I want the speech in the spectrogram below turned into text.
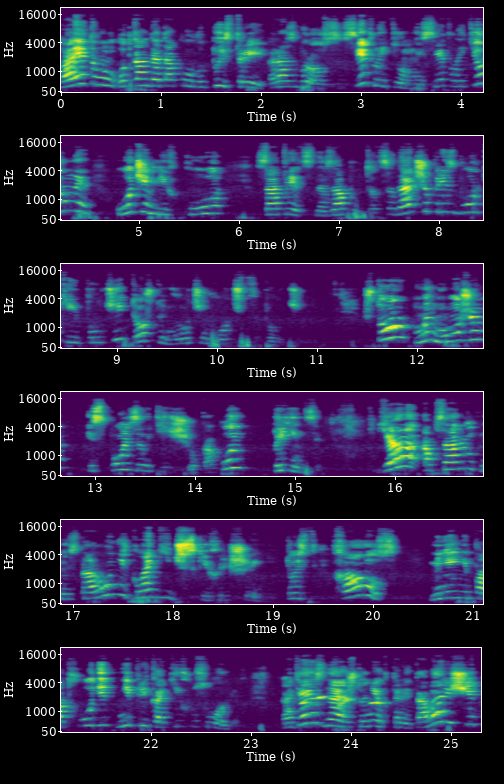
Поэтому вот когда такой вот быстрый разброс светлые темные, светлые темные, очень легко, соответственно, запутаться дальше при сборке и получить то, что не очень хочется получить. Что мы можем использовать еще? Какой принцип? Я абсолютный сторонник логических решений. То есть хаос мне не подходит ни при каких условиях. Хотя я знаю, что некоторые товарищи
